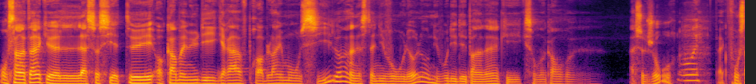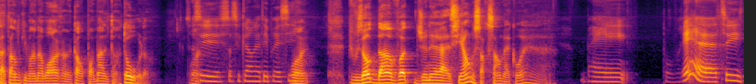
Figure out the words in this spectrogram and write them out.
on s'entend que la société a quand même eu des graves problèmes aussi, là, à ce niveau-là, là, au niveau des dépendants qui, qui sont encore à ce jour. Ouais. Fait qu'il faut s'attendre qu'il va en avoir encore pas mal tantôt, là. Ça, Ouais. c'est- ça, c'est clair, net et précis. Ouais. Puis vous autres, dans votre génération, ça ressemble à quoi? euh? Ben, pour vrai, euh, tu sais,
